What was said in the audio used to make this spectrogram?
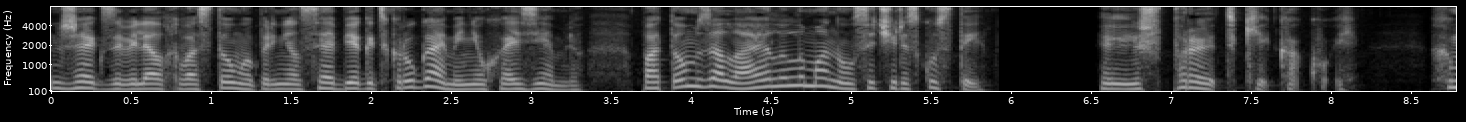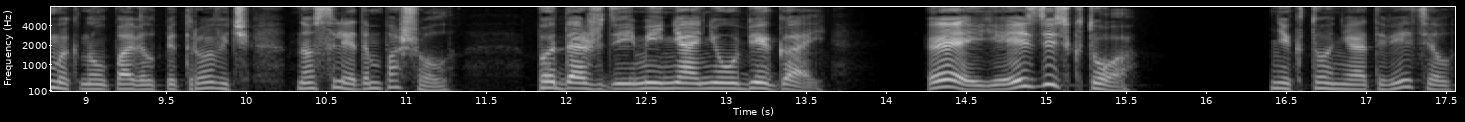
Джек завилял хвостом и принялся бегать кругами, нюхая землю. Потом залаял и ломанулся через кусты. «Ишь, прытки какой!» — хмыкнул Павел Петрович, но следом пошел. «Подожди меня, не убегай! «Эй, есть здесь кто?» Никто не ответил,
